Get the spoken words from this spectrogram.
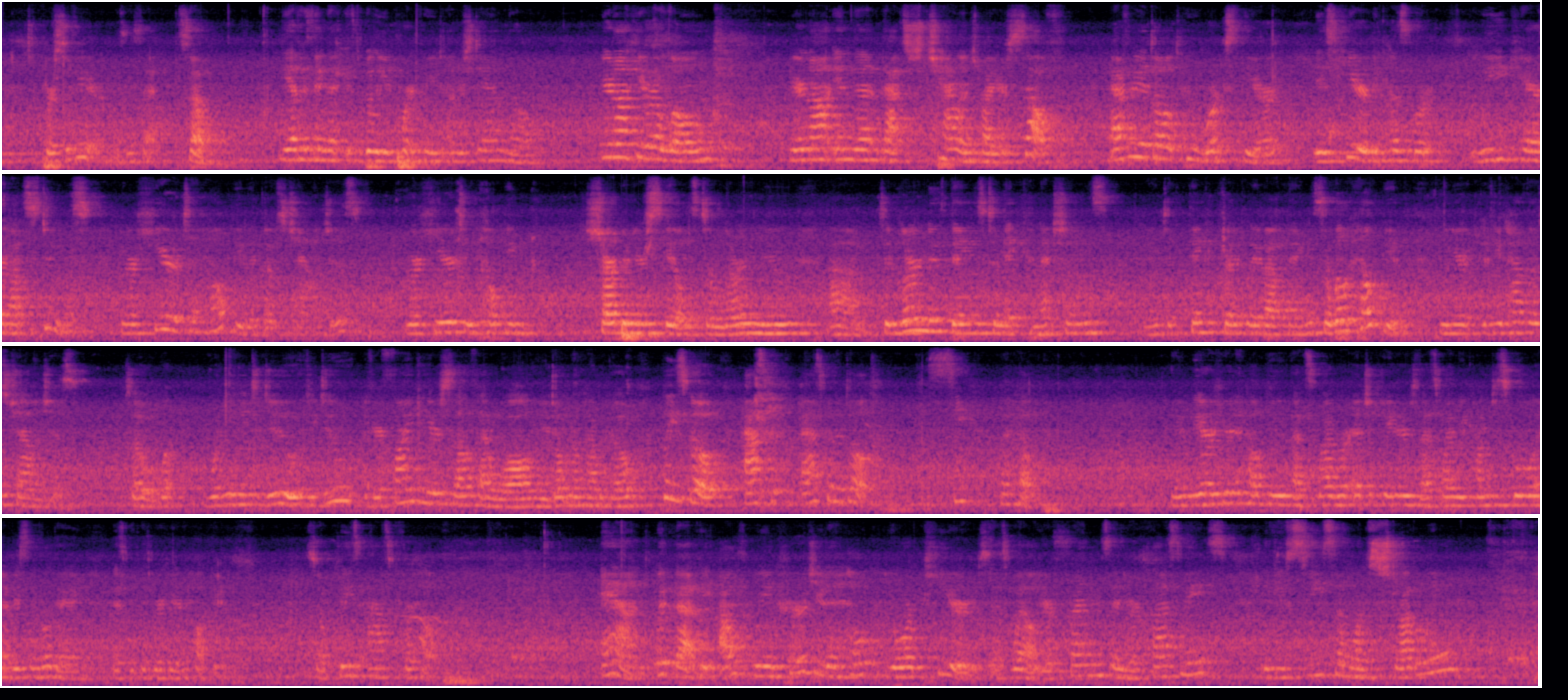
persevere, as I said. So, the other thing that is really important for you to understand, though, you're not here alone. You're not in the, that challenge by yourself. Every adult who works here is here because we're, we care about students. We're here to help you with those challenges. We're here to help you sharpen your skills, to learn new, um, to learn new things, to make connections, to think critically about things. So we'll help you when you're, if you have those challenges. So what, what do you need to do? If you do, if you're finding yourself at a wall and you don't know how to go, please go. Ask, ask an adult. Seek the help. We are here to help you. That's why we're educators. That's why we come to school every single day, is because we're here to help you. So please ask for help. And with that, we, we encourage you to help your peers as well, your friends and your classmates. If you see someone struggling,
